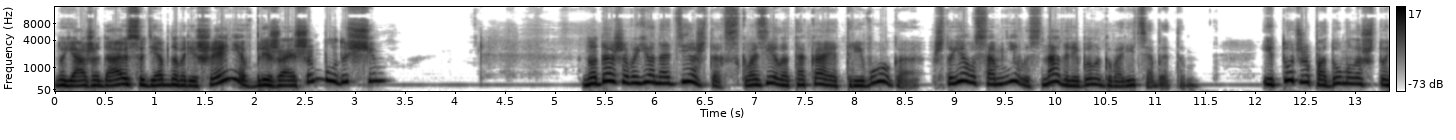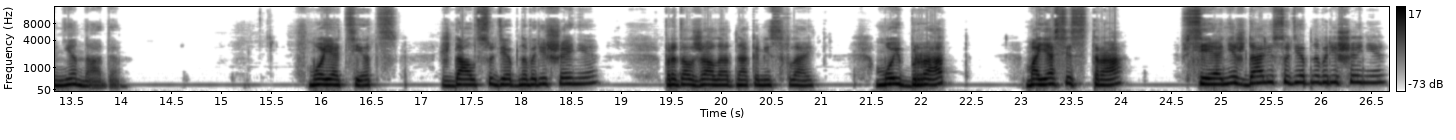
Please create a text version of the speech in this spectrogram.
но я ожидаю судебного решения в ближайшем будущем. Но даже в ее надеждах сквозила такая тревога, что я усомнилась, надо ли было говорить об этом. И тут же подумала, что не надо. «Мой отец ждал судебного решения», — продолжала, однако, мисс Флайт. «Мой брат, моя сестра, все они ждали судебного решения»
